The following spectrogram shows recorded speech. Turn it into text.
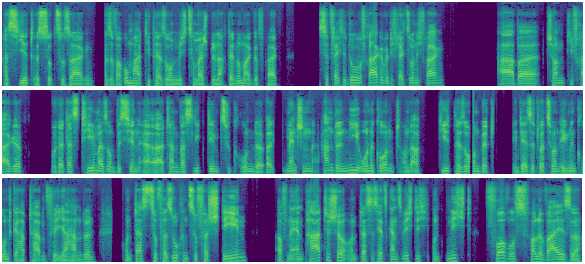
passiert ist sozusagen. Also warum hat die Person mich zum Beispiel nach der Nummer gefragt? ist ja vielleicht eine doofe Frage, würde ich vielleicht so nicht fragen. Aber schon die Frage, oder das Thema so ein bisschen erörtern, was liegt dem zugrunde? Weil Menschen handeln nie ohne Grund und auch die Person wird in der Situation irgendeinen Grund gehabt haben für ihr Handeln. Und das zu versuchen zu verstehen auf eine empathische, und das ist jetzt ganz wichtig, und nicht vorwurfsvolle Weise.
